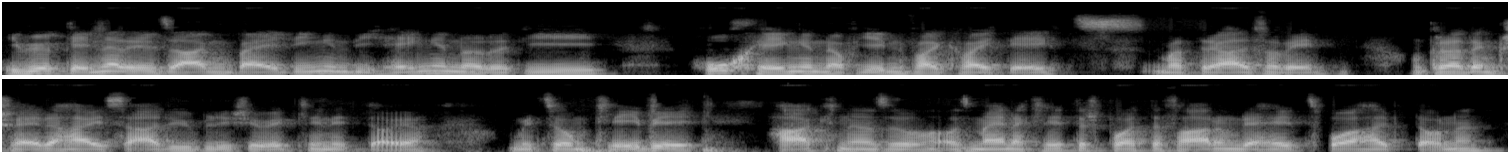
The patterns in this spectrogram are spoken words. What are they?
Ich würde generell sagen, bei Dingen, die hängen oder die hochhängen, auf jeden Fall Qualitätsmaterial verwenden. Und gerade ein gescheiter HSA-Dübel ist ja wirklich nicht teuer. Und mit so einem Klebehaken, also aus meiner Klettersporterfahrung, der hält zweieinhalb Tonnen.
